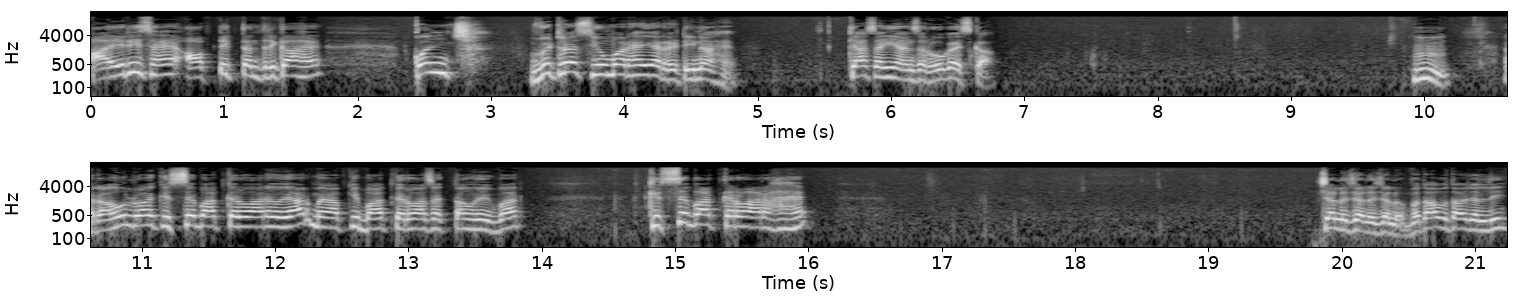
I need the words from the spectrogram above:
आयरिस है, ऑप्टिक तंत्रिका है, कुंच, विट्रस ह्यूमर है या रेटिना है? क्या सही आंसर होगा इसका? हम्म राहुल रॉय किससे बात करवा रहे हो यार? मैं आपकी बात करवा सकता हूँ एक बार। किससे बात करवा रहा है? चलो चलो चलो, बताओ बताओ जल्दी।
